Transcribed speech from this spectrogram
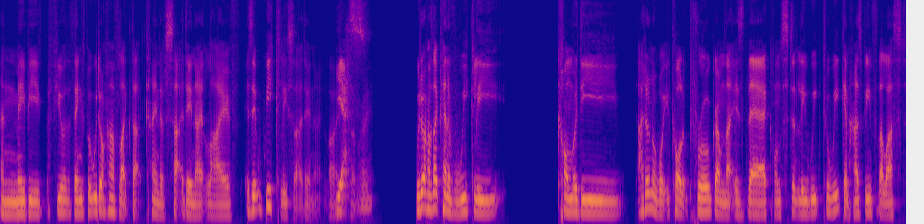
and maybe a few other things but we don't have like that kind of saturday night live. Is it weekly saturday night live? Yes. right? We don't have that kind of weekly comedy i don't know what you call it program that is there constantly week to week and has been for the last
